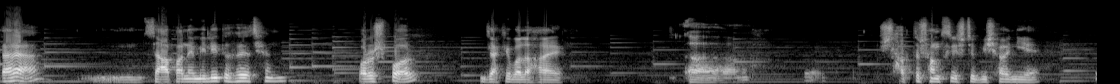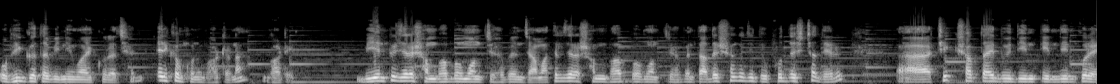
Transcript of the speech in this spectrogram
তারা চা পানে মিলিত হয়েছেন। পরস্পর যাকে বলা হয় স্বার্থ সংশ্লিষ্ট বিষয় নিয়ে অভিজ্ঞতা বিনিময় করেছেন। এরকম কোনো ঘটনা ঘটেনি। বিএনপির যারা সম্ভাব্য মন্ত্রী হবেন, জামাতের যারা সম্ভাব্য মন্ত্রী হবেন, তাদের সঙ্গে যদি উপদেষ্টাদের ঠিক সপ্তাহে দুই দিন, তিন দিন করে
